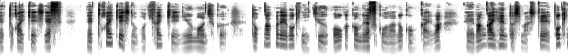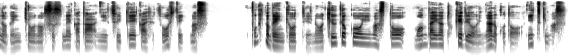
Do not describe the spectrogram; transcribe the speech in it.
ネット会計士です。ネット会計士の簿記会計入門塾、独学で簿記2級合格を目指すコーナーの今回は、えー、番外編としまして、簿記の勉強の進め方について解説をしていきます。簿記の勉強っていうのは、究極を言いますと、問題が解けるようになることにつきます。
